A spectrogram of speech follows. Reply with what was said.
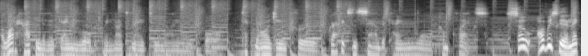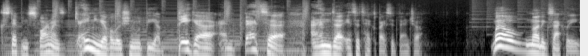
A lot happened in the gaming world between 1982 and 1994. Technology improved, graphics and sound became more complex. So obviously the next step in Spider-Man's gaming evolution would be a bigger and better, and uh, it's a text-based adventure. Well, not exactly.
